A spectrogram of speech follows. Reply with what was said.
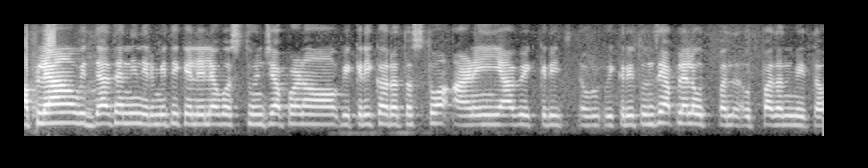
आपल्या विद्यार्थ्यांनी निर्मिती केलेल्या वस्तूंची आपण विक्री करत असतो आणि या विक्री विक्रीतून जे आपल्याला उत्पन्न उत्पादन मिळतं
